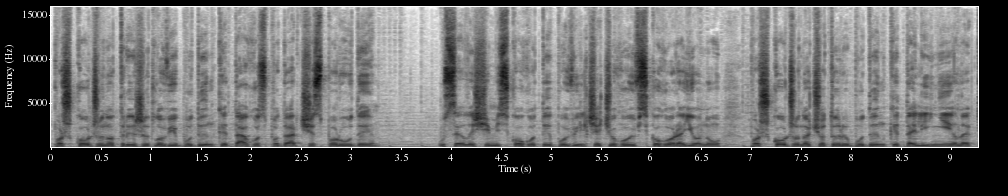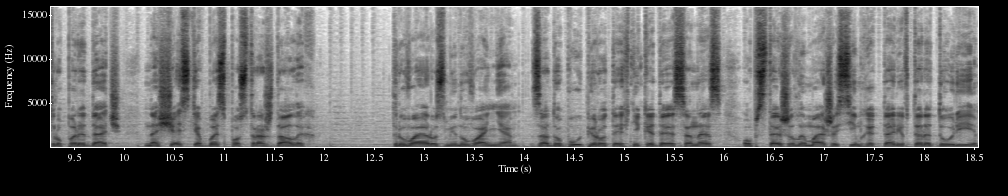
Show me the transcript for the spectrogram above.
пошкоджено три житлові будинки та господарчі споруди. У селищі міського типу Вільча Чугуївського району пошкоджено чотири будинки та лінії електропередач. На щастя, без постраждалих. Триває розмінування. За добу піротехніки ДСНС обстежили майже 7 гектарів території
